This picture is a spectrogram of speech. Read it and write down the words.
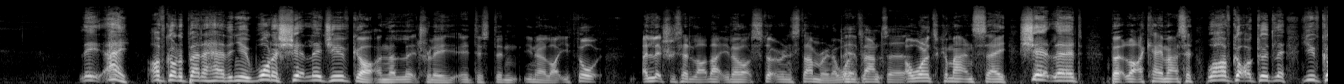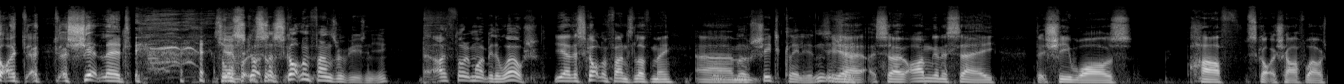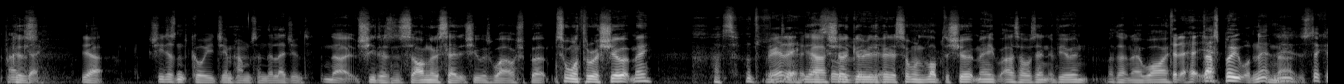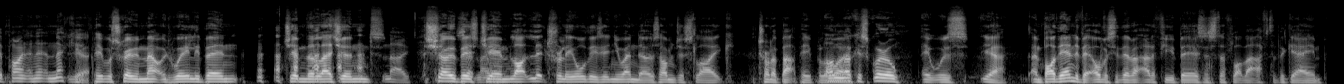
Hey, I've got a better hair than you. What a shit lid you've got. And then literally, it just didn't, you know, like you thought. I literally said it like that, you know, like stuttering and stammering. I wanted, banter. To, I wanted to come out and say shit lid, but like I came out and said, "Well, I've got a good lid. You've got a, a, a shit lid." so, Scot- so Scotland fans were abusing you. I thought it might be the Welsh. yeah, the Scotland fans love me. Um, well, she clearly didn't. Did she? yeah, so I'm going to say that she was half Scottish, half Welsh because, Okay. yeah, She doesn't call you Jim Hamilton, the legend. no, she doesn't. So I'm going to say that she was Welsh. But someone threw a shoe at me. I saw the Really? video. Yeah, I, saw showed Guru the video. video. Someone lobbed a shoe at me as I was interviewing. I don't know why. Did it hit you? That's boot, wasn't it? No. You Stick a pint in it and neck Yeah, it. people screaming melted wheelie bin, Jim the legend, No. showbiz Said no. Jim, like literally all these innuendos. I'm just like trying to bat people I'm away. like a squirrel. It was yeah, and by the end of it, obviously they've had a few beers and stuff like that after the game.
